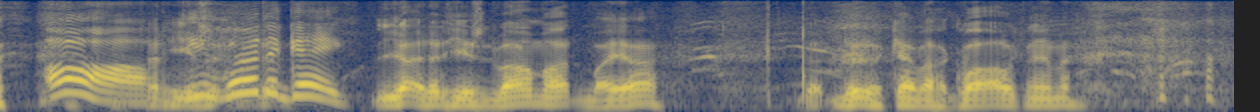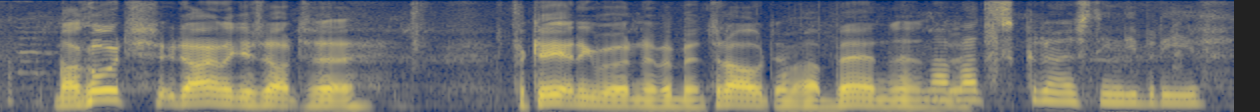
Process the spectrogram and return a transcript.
oh Dat die gay. Ja, dat is het waar, maar, maar ja, dat, dat kan wel kwalijk nemen. Maar goed, uiteindelijk is dat eh verkering geworden en we zijn trouwd en we ben. En, Maar wat is kruist in die brief?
